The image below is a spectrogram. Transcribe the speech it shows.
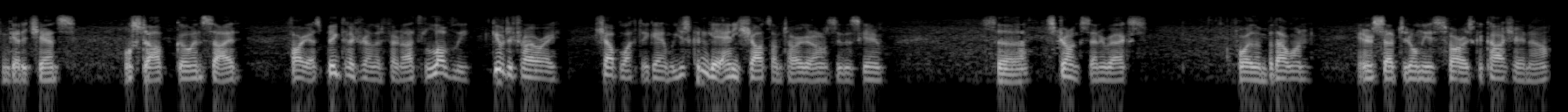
can get a chance. We'll stop. Go inside. Farias, big touch around the defender. That's lovely. Give it to Traore. Shot blocked again. We just couldn't get any shots on target, honestly, this game. It's uh, strong center backs for them. But that one intercepted only as far as Kakashi now.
